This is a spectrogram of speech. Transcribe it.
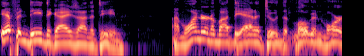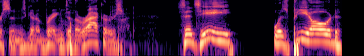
if indeed the guy's on the team. I'm wondering about the attitude that Logan Morrison's going to bring to the Rockers, since he was PO'd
